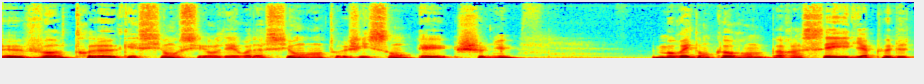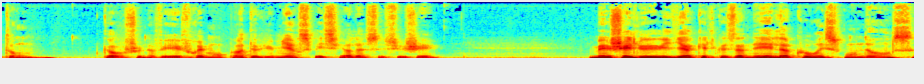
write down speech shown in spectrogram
Euh, votre question sur les relations entre Gisson et Chenu m'aurait encore embarrassé il y a peu de temps, car je n'avais vraiment pas de lumière spéciale à ce sujet. Mais j'ai lu il y a quelques années la correspondance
